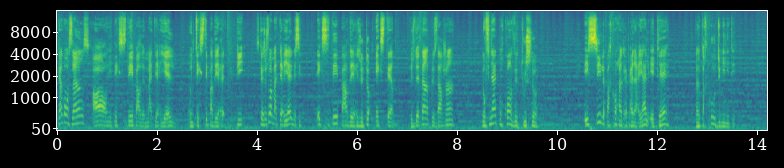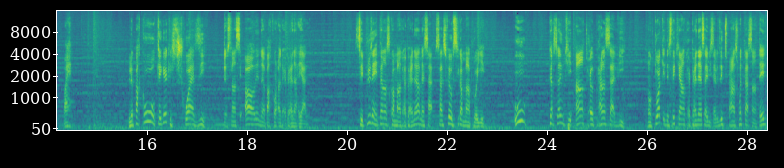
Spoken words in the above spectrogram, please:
Quand on se lance, ah, on est excité par le matériel, on est excité par des... Puis, que ce soit matériel, mais c'est excité par des résultats externes. Plus de temps, plus d'argent. Mais au final, pourquoi on veut tout ça? Et si le parcours entrepreneurial était un parcours d'humilité? Ouais. Le parcours, quelqu'un qui choisit de se lancer hors in un parcours entrepreneurial. C'est plus intense comme entrepreneur, mais ça, se fait aussi comme employé. Ou personne qui entreprend sa vie. Donc, toi qui as décidé qu'il entrepreneur sa vie, ça veut dire que tu prends soin de ta santé, tu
